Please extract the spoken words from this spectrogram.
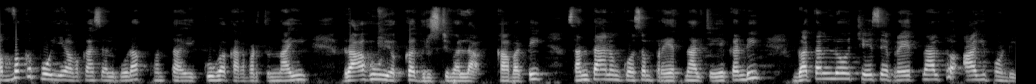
అవ్వకపోయే అవకాశాలు కూడా కొంత ఎక్కువగా కనబడుతున్నాయి రాహు యొక్క దృష్టి వల్ల. కాబట్టి సంతానం కోసం ప్రయత్నాలు చేయకండి. గతంలో చేసే ప్రయత్నాలతో ఆగిపోండి.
